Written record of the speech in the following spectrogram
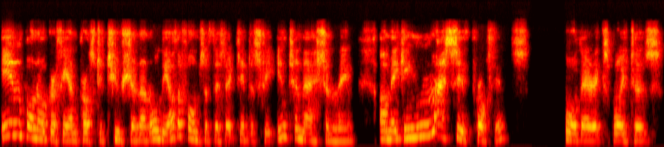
in pornography and prostitution and all the other forms of the sex industry internationally are making massive profits for their exploiters.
